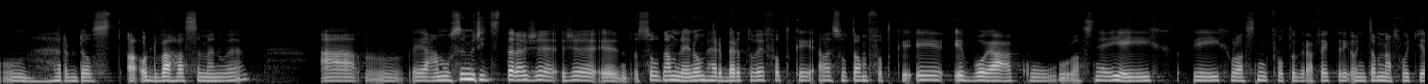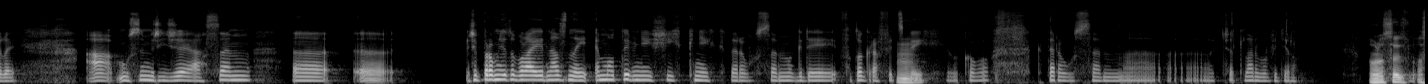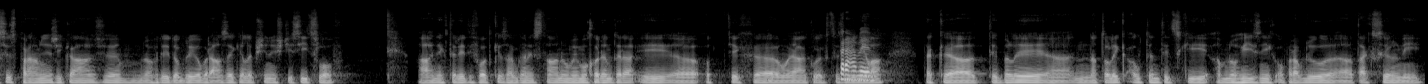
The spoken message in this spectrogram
mm, hrdost a odvaha se jmenuje. A mm, já musím říct teda, že, že jsou tam nejenom Herbertovy fotky, ale jsou tam fotky i, i vojáků, vlastně jejich, jejich vlastní fotografie, které oni tam nafotili. A musím říct, že já jsem uh, uh, že pro mě to byla jedna z nejemotivnějších knih, kterou jsem kdy fotografických, hmm. jako, kterou jsem eh, četla nebo viděla. Ono se asi správně říká, že mnohdy dobrý obrázek je lepší než tisíc slov. A některé ty fotky z Afganistánu, mimochodem teda i eh, od těch eh, vojáků, jak jste Právě. zmínila, tak ty byly natolik autentický a mnohý z nich opravdu tak silný,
